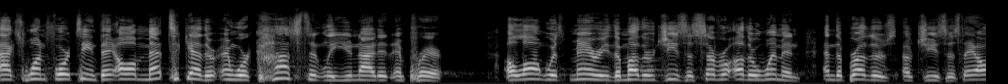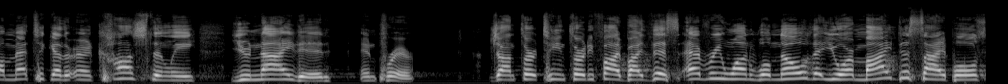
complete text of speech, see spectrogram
Acts 1:14 they all met together and were constantly united in prayer along with Mary the mother of Jesus several other women and the brothers of Jesus they all met together and constantly united in prayer John 13, 35. By this, everyone will know that you are my disciples.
